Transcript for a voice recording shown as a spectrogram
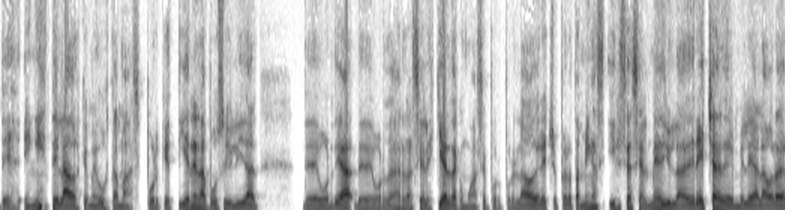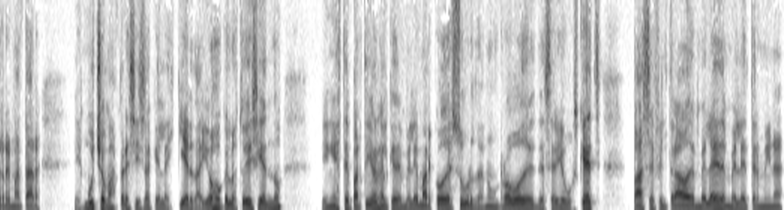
en este lado es que me gusta más, porque tiene la posibilidad de desbordar, de hacia la izquierda, como hace por, por el lado derecho, pero también irse hacia el medio. Y la derecha de Dembélé a la hora de rematar es mucho más precisa que la izquierda. Y ojo que lo estoy diciendo en este partido en el que Dembélé marcó de zurda, ¿no? Un robo de, Sergio Busquets, pase filtrado de Dembélé, Dembélé termina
